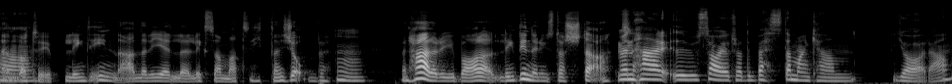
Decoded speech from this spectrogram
än vad typ LinkedIn är när det gäller liksom att hitta jobb. Men här är det ju bara, LinkedIn är den största. Men här i USA, jag tror att det bästa man kan göra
